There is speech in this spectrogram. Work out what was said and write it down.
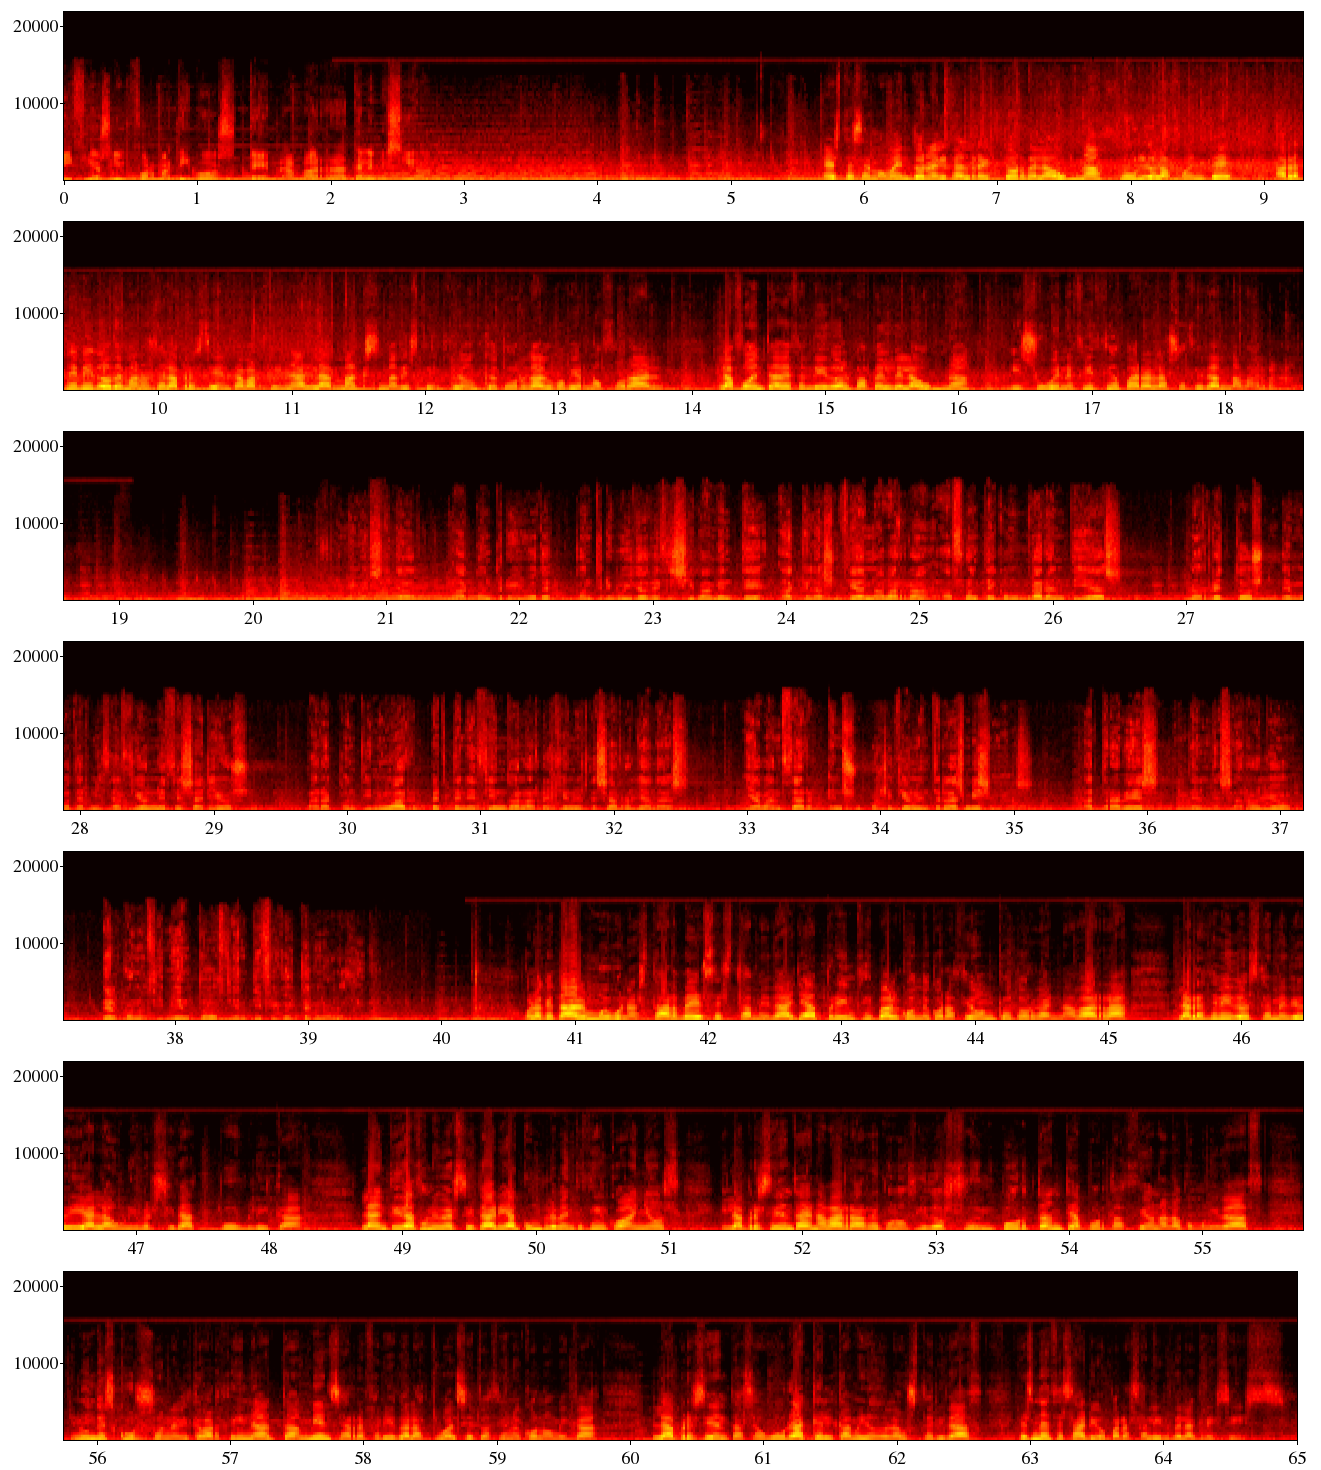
servicios informativos de Navarra Televisión. Este es el momento en el que el rector de la UMNA, Julio Lafuente, ha recibido de manos de la presidenta Barcina la máxima distinción que otorga el gobierno foral. Lafuente ha defendido el papel de la UMNA y su beneficio para la sociedad navarra. La universidad ha contribuido, decisivamente a que la sociedad navarra afronte con garantías los retos de modernización necesarios para continuar perteneciendo a las regiones desarrolladas y avanzar en su posición entre las mismas, a través del desarrollo del conocimiento científico y tecnológico. Hola, ¿qué tal? Muy buenas tardes. Esta medalla, principal condecoración que otorga en Navarra, la ha recibido este mediodía la Universidad Pública. La entidad universitaria cumple 25 años y la presidenta de Navarra ha reconocido su importante aportación a la comunidad en un discurso en el que Barcina también se ha referido a la actual situación económica. La presidenta asegura que el camino de la austeridad es necesario para salir de la crisis.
